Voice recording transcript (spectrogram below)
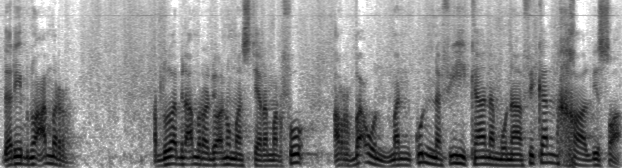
Dari Ibnu Amr. Abdullah bin Amr radhiyallahu anhu secara marfu' arba'un man kunna fihi kana munafikan khalisa.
